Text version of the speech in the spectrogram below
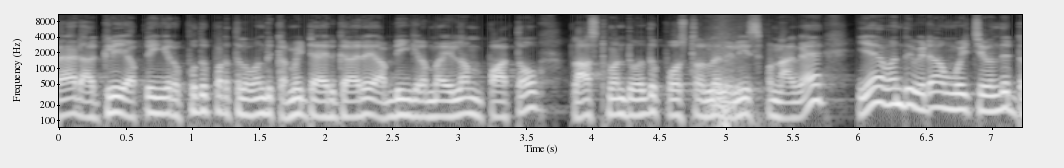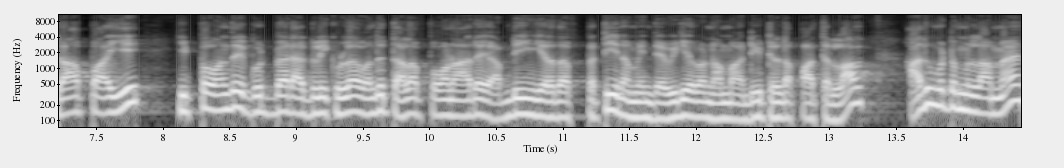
பேட் அக்லி அப்படிங்கிற புது படத்தில் வந்து கமிட் ஆயிருக்காரு அப்படிங்கிற மாதிரிலாம் பார்த்தோம். லாஸ்ட் மந்த் வந்து போஸ்டரில் ரிலீஸ் பண்ணாங்க. ஏன் வந்து விடாமுயற்சி வந்து ட்ராப் ஆகி இப்போ வந்து குட் பேட் அக்லிக்குள்ளே வந்து தலை போனார் அப்படிங்கிறத பற்றி நம்ம இந்த வீடியோவில் நம்ம டீட்டெயிலாக பார்த்துடலாம். அது மட்டும் இல்லாமல்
